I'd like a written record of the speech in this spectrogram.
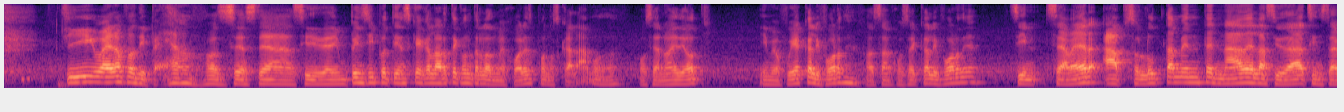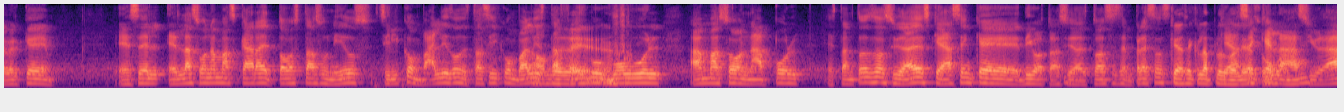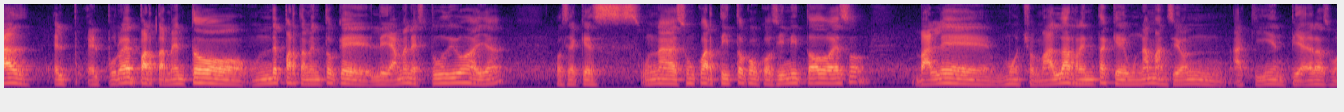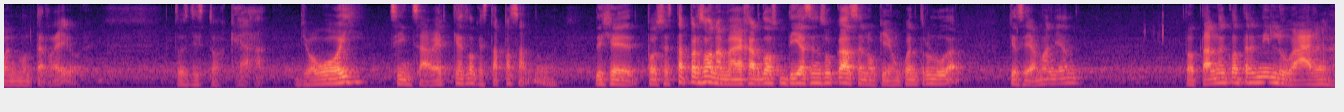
Sí, bueno, pues ni pedo. O sea, si de un principio tienes que calarte contra los mejores, pues nos calamos, ¿no? O sea, no hay de otro. Y me fui a California, a San José, California, sin saber absolutamente nada de la ciudad, sin saber que es, el, es la zona más cara de todo Estados Unidos. Silicon Valley, donde está Silicon Valley, está Facebook, Google, Amazon, Apple. Están todas esas ciudades que hacen que, digo, todas ciudades, todas esas empresas. Que hace que la Que hace que la ciudad el, el, puro departamento, un departamento que le llaman estudio allá, o sea que es, una, es un cuartito con cocina y todo eso, vale mucho más la renta que una mansión aquí en Piedras o en Monterrey. Entonces, listo, yo voy sin saber qué es lo que está pasando. Dije, pues esta persona me va a dejar dos días en su casa en lo que yo encuentro un lugar que se llama Leandro. Total, no encontré ni lugar.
